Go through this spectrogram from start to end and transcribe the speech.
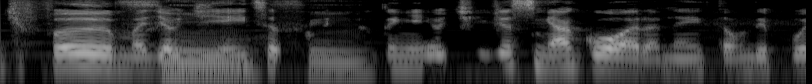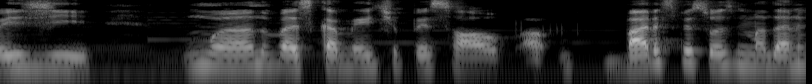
de fama, sim, de audiência, que eu ganhei, eu tive assim agora, né? Então, depois de um ano, basicamente, o pessoal, várias pessoas me mandaram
